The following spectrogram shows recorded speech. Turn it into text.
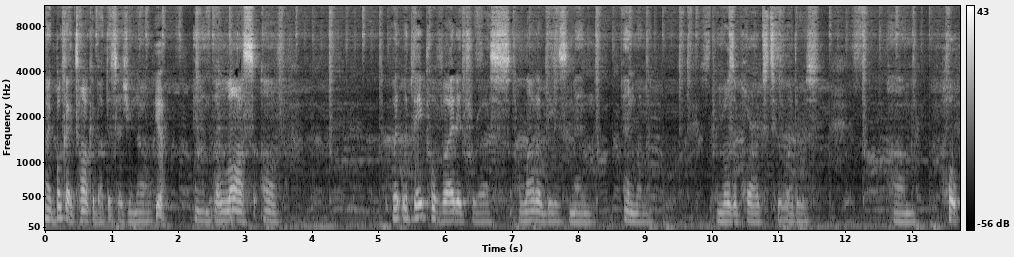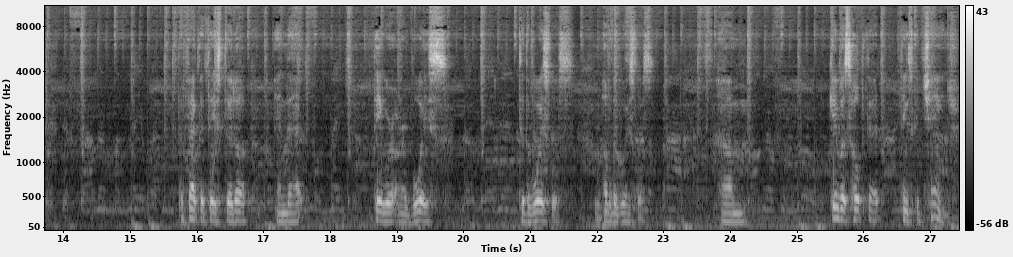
my book. I talk about this, as you know. Yeah. And the loss of what, what they provided for us. A lot of these men and women, from Rosa Parks to others, um, hope. The fact that they stood up and that they were our voice to the voiceless, of the voiceless, um, gave us hope that things could change.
